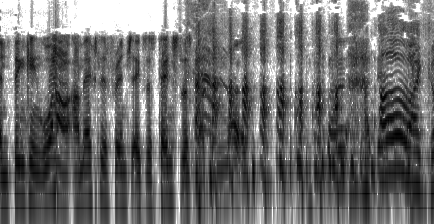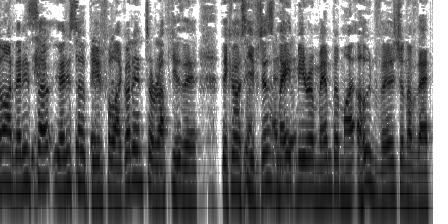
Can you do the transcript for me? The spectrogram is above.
and thinking, wow, I'm actually a French existentialist. I didn't. So Oh my God, that is so that is so beautiful. I got to interrupt you there because you've just and made then- me remember my own version of that.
